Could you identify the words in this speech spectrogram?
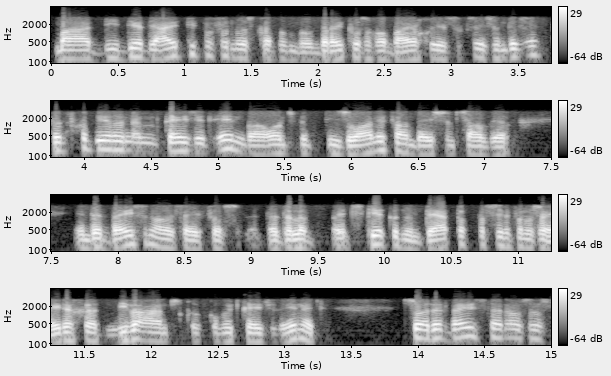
Maar die die uit tipe vennootskappe bereik ons al baie goeie sukses en dit dit gebeur in KZN waar ons met die Zwane Foundation weer en dit wys as hy vir dat hulle uitstekend 30% van ons huidige nuwe aansoeke kom uit KZN het. So dit wys dat ons as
